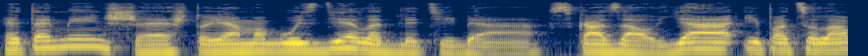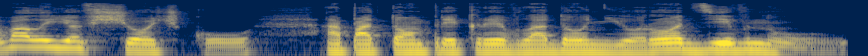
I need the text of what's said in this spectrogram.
«Это меньшее, что я могу сделать для тебя», — сказал я и поцеловал ее в щечку, а потом, прикрыв ладонью рот, зевнул.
